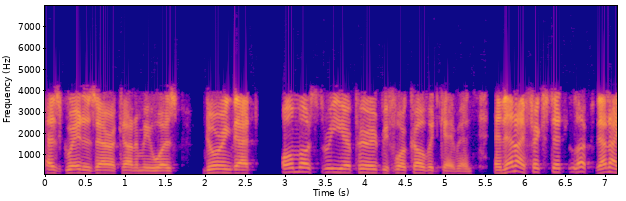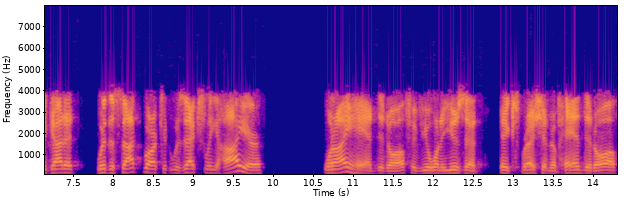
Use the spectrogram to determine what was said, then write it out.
as great as our economy was during that almost three year period before COVID came in. And then I fixed it. Look, then I got it where the stock market was actually higher when I handed off, if you want to use that expression of handed off.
